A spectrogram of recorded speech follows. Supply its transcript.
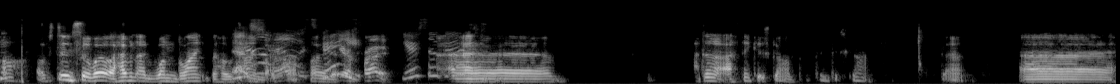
oh, I was doing so well. I haven't had one blank the whole That's time. but I it's great. You're a pro. You're so good. Um, I don't know. I think it's gone. I think it's gone. Damn. Uh,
